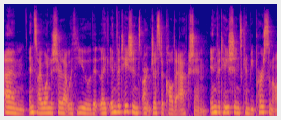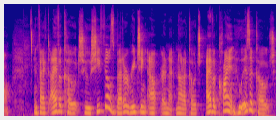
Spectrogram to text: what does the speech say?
Um, and so I wanted to share that with you that like invitations aren't just a call to action. Invitations can be personal. In fact, I have a coach who she feels better reaching out, or not, not a coach. I have a client who is a coach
